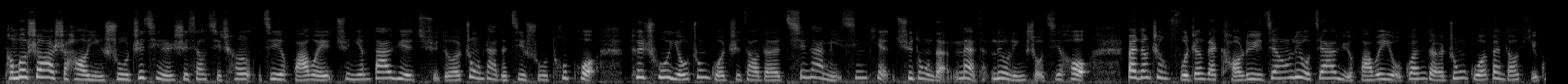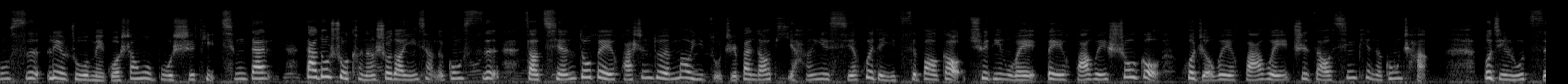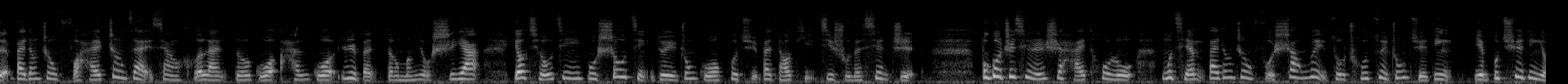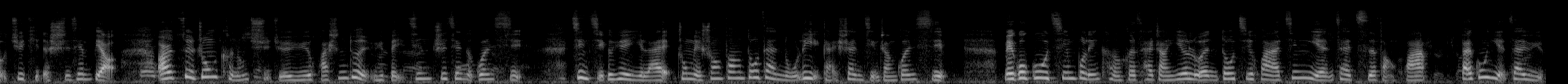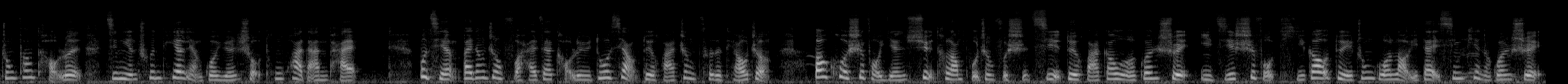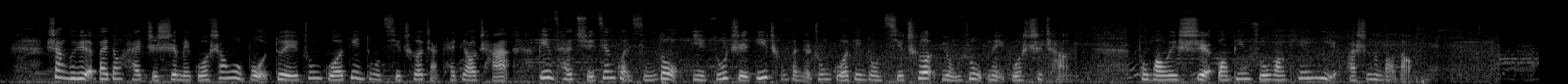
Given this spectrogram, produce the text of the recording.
彭博社二十号引述知情人士消息称，继华为去年八月取得重大的技术突破，推出由中国制造的七纳米芯片驱动的 Mate 六零手机后，拜登政府正在考虑将六家与华为有关的中国半导体公司列入美国商务部实体清单。大多数可能受到影响的公司，早前都被华盛顿贸易组织半导体行业协会的一次报告确定为被华为收购或者为华为制造芯片的工厂。不仅如此，拜登政府还正在向荷兰、德国、韩国、日本等盟友施压，要求进一步收紧对中国获取半导体技术的限制。不过，知情人士还透露，目前拜登政府尚未做出最终决定，也不确定有具体的时间表，而最终可能取决于华盛顿与北京之间的关系。近几个月以来，中美双方都在努力改善紧张关系。美国国务卿布林肯和财长耶伦都计划今年再次访华，白宫也在与中方讨论今年春天两国元首通话的安排。目前，拜登政府还在考虑多项对华政策的调整，包括是否延续特朗普政府时期对华高额关税，以及是否提高对中国老一代芯片的关税。上个月，拜登还指示美国商务部对中国电动汽车展开调查，并采取监管行动，以阻止低成本的中国电动汽车涌入美国市场。凤凰卫视王冰如、王天意华盛顿报道。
